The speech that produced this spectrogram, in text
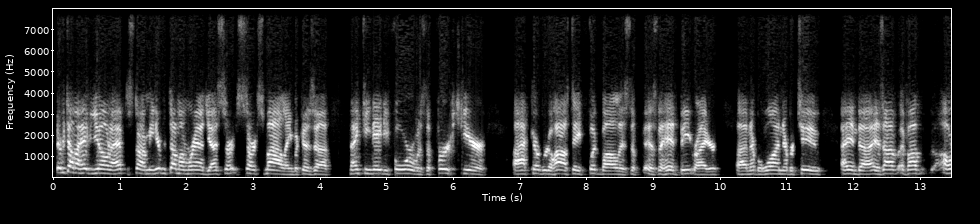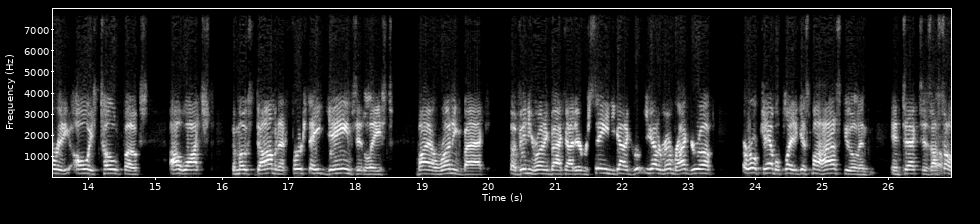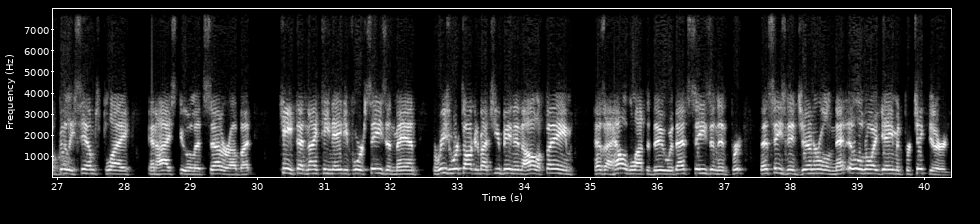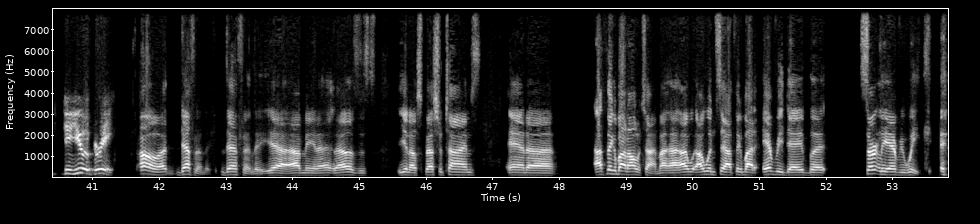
every time I have you on, I have to start. I mean, every time I'm around you, I start start smiling because uh, 1984 was the first year I covered Ohio State football as the as the head beat writer. Uh, number one, number two, and uh, as I've if I've already always told folks, I watched the most dominant first eight games at least by a running back of any running back I'd ever seen. You got to you got to remember, I grew up. Earl Campbell played against my high school in in Texas. I saw Billy Sims play in high school, et cetera. But Keith, that 1984 season, man, the reason we're talking about you being in the Hall of Fame has a hell of a lot to do with that season and that season in general and that Illinois game in particular. Do you agree? Oh, uh, definitely, definitely. Yeah, I mean, that, was just, you know special times, and uh, I think about it all the time. I, I I wouldn't say I think about it every day, but certainly every week.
